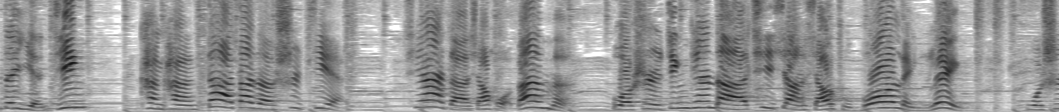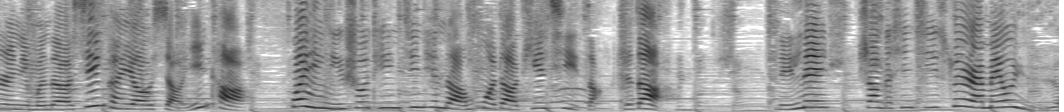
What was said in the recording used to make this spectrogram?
的眼睛，看看大大的世界。亲爱的小伙伴们，我是今天的气象小主播玲玲，我是你们的新朋友小樱桃，欢迎您收听今天的莫道天气早知道。玲玲，上个星期虽然没有雨，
